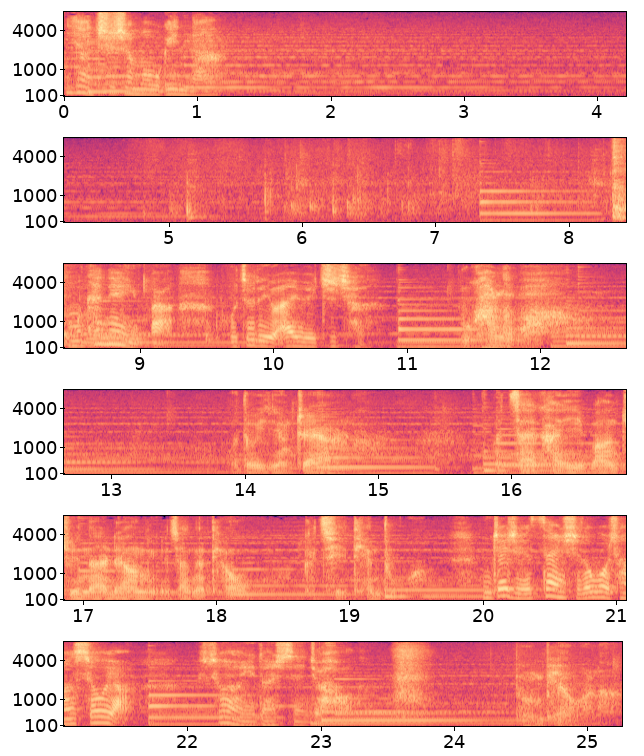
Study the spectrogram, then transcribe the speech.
你想吃什么？我给你拿。我们看电影吧，我这里有《爱乐之城》。不看了吧，我都已经这样了，我再看一帮俊男靓女在那跳舞，可气添堵啊！你这只是暂时的卧床休养，休养一段时间就好了。不用骗我了，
